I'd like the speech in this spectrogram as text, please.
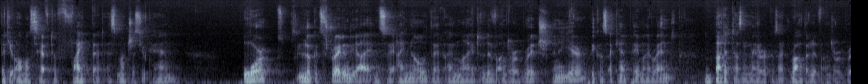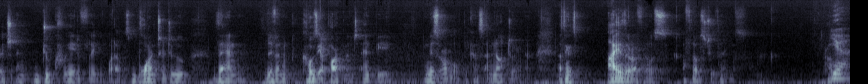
that you almost have to fight that as much as you can or look it straight in the eye and say I know that I might live under a bridge in a year because I can't pay my rent but it doesn't matter because I'd rather live under a bridge and do creatively what I was born to do than live in a cozy apartment and be miserable because I'm not doing that. I think it's either of those of those two things. Yeah,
